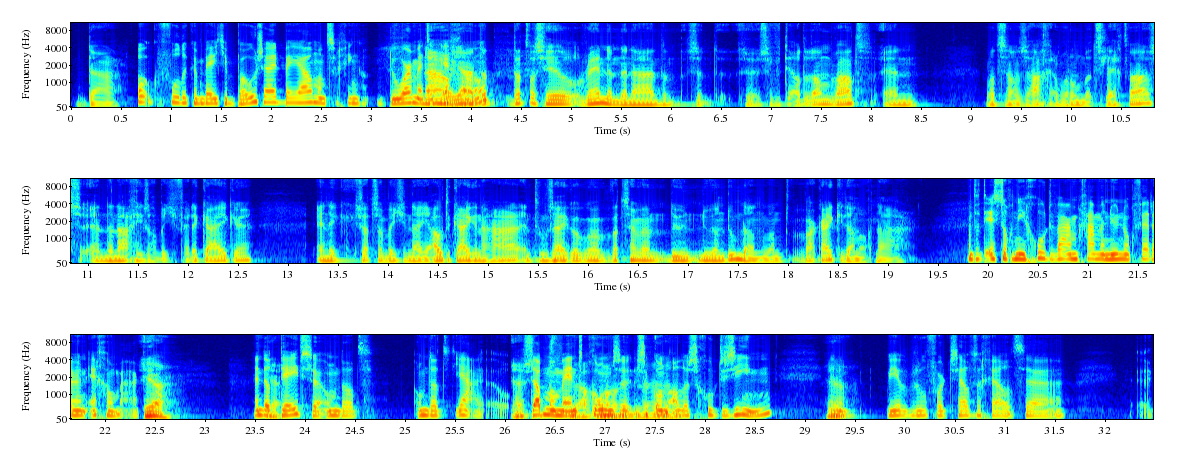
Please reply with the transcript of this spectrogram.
Daar. Ook voelde ik een beetje boosheid bij jou, want ze ging door met nou de echo. ja, dat, dat was heel random daarna. Dan- Ze, ze, ze vertelde dan wat en wat ze dan zag en waarom dat slecht was. En daarna ging ze nog een beetje verder kijken. En ik zat zo'n beetje naar jou te kijken, naar haar. En toen zei ik ook, "Maar wat zijn we nu, nu aan het doen dan? Want waar kijk je dan nog naar? Want het is toch niet goed? Waarom gaan we nu nog verder een echo maken? Ja, En dat Ja. deed ze omdat, omdat ja, op Ja, dat moment kon ze, ze kon eh, alles goed zien. ja. En weer, ik bedoel, voor hetzelfde geld eh,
